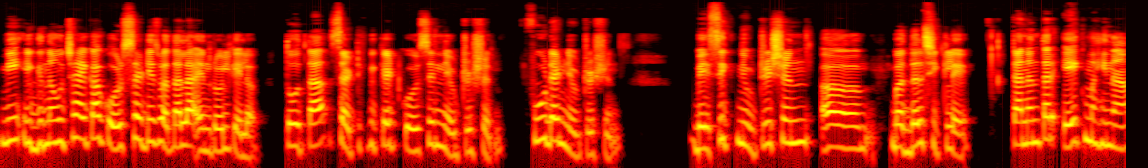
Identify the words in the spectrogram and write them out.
मी इग्नौच्या एका कोर्ससाठी स्वतःला एनरोल केलं. तो होता certificate course in nutrition food and nutrition basic न्यूट्रिशनबद्दल शिकले. त्यानंतर एक महिना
